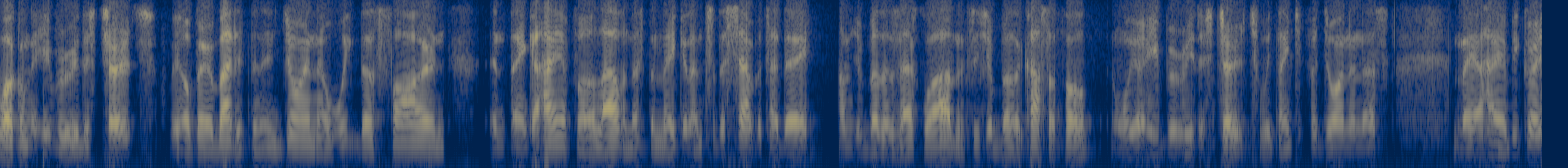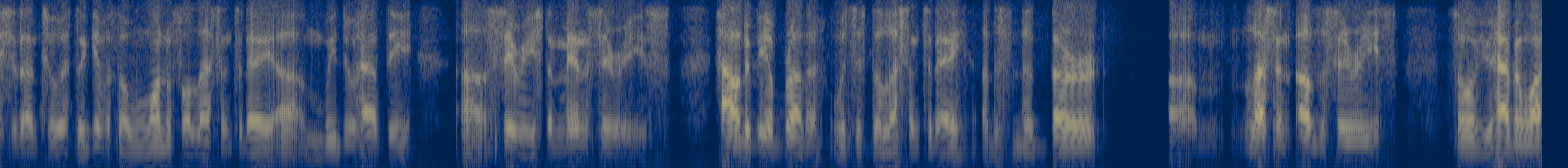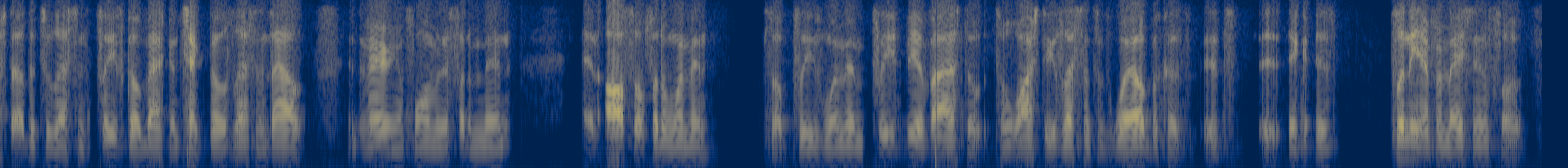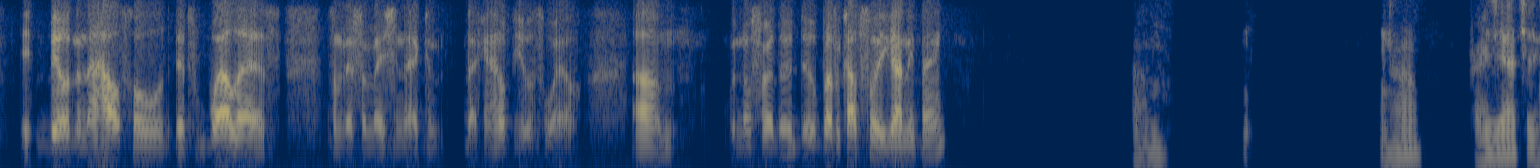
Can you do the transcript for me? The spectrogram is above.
Welcome to Hebrew Readers Church. We hope everybody's been enjoying their week thus far and, and thank Ahaya for allowing us to make it into the Shabbat today. I'm your brother Zach Wild, and this is your brother Kasafo, and we are Hebrew Readers Church. We thank you for joining us. May Ahaya be gracious unto us to give us a wonderful lesson today. Um, we do have the uh, series, the men series, How to Be a Brother, which is the lesson today. Uh, this is the third um, lesson of the series. So if you haven't watched the other two lessons, please go back and check those lessons out. It's very informative for the men and also for the women. So please, women, please be advised to to watch these lessons as well because it's it, it is plenty of information for building the household as well as some information that can that can help you as well. Um, with no further ado, brother Kasafo, you got anything? Um, no, praise Yahweh.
